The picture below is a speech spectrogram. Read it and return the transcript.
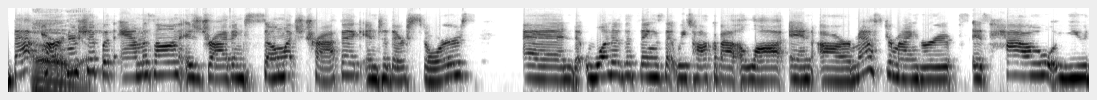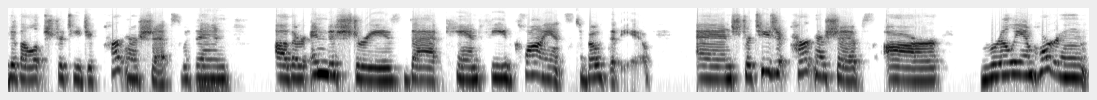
that oh, partnership with Amazon is driving so much traffic into their stores. And one of the things that we talk about a lot in our mastermind groups is how you develop strategic partnerships within mm-hmm. other industries that can feed clients to both of you. And strategic partnerships are really important.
